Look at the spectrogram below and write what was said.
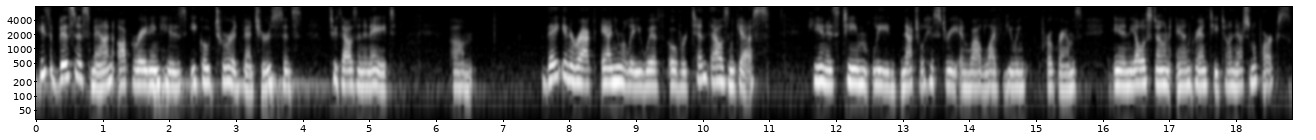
He's a businessman operating his eco tour adventures since 2008. Um, they interact annually with over 10,000 guests. He and his team lead natural history and wildlife viewing programs in Yellowstone and Grand Teton National Parks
